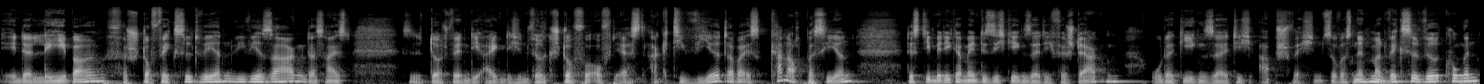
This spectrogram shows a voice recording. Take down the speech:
in der Leber verstoffwechselt werden, wie wir sagen. Das heißt, dort werden die eigentlichen Wirkstoffe oft erst aktiviert, aber es kann auch passieren, dass die Medikamente sich gegenseitig verstärken oder gegenseitig abschwächen. Sowas nennt man Wechselwirkungen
